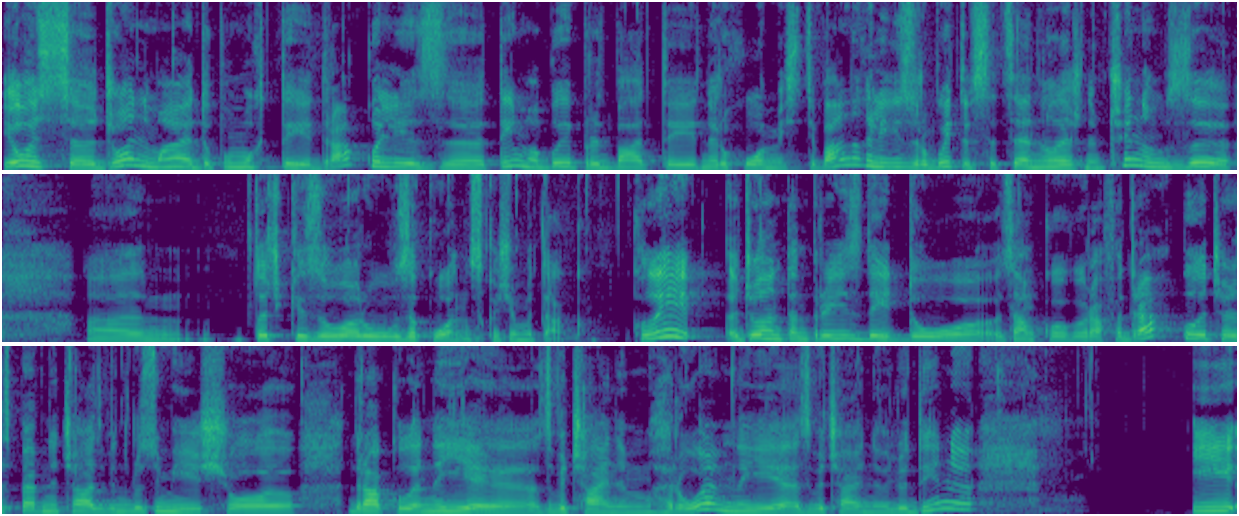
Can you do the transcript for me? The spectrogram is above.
І ось е, Джон має допомогти Дракулі з тим, аби придбати нерухомість в Англії і зробити все це належним чином з е, точки зору закону, скажімо так. Коли Джонатан приїздить до замку графа Дракули, через певний час він розуміє, що Дракула не є звичайним героєм, не є звичайною людиною. І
